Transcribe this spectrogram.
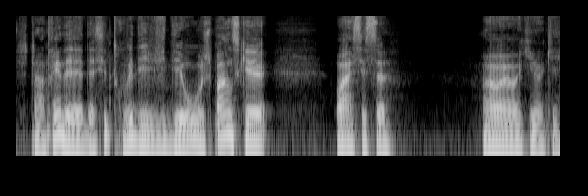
Je suis en train de- d'essayer de trouver des vidéos. Je pense que. Ouais, c'est ça. Ouais, ouais, ok, ok.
